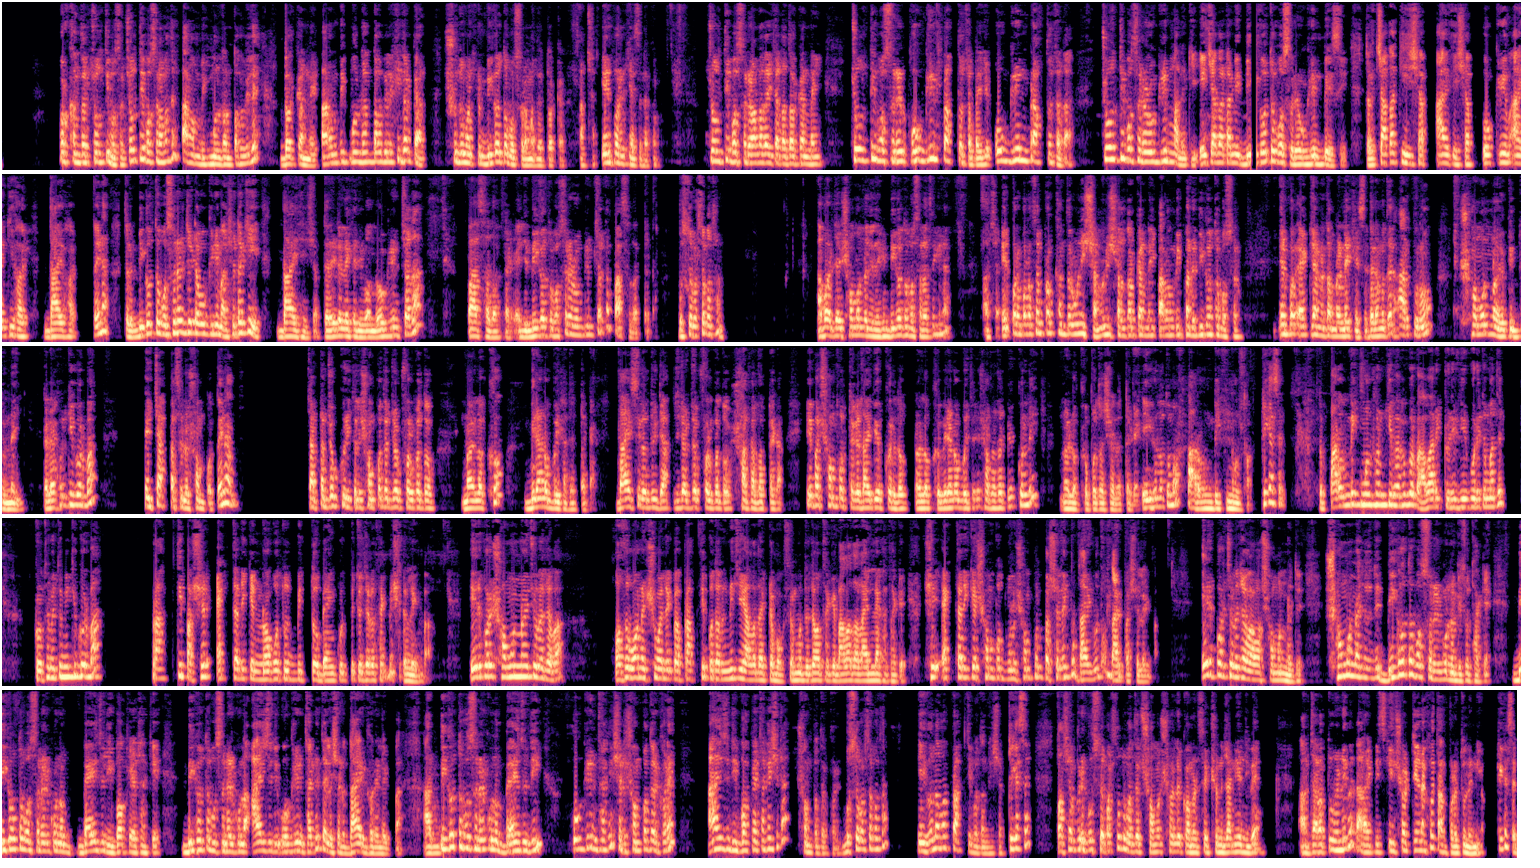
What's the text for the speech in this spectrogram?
পক্ষান্তর চলতি বছর চলতি বছর আমাদের প্রারম্ভিক মূলধন তহবিলে দরকার নেই। প্রারম্ভিক মূলধন তহবিলে কি দরকার? শুধুমাত্র বিগত বছর আমাদের দরকার। আচ্ছা এরপরে কি আছে দেখো? চলতি বছরের আমাদের চাঁদা দরকার নাই। চলতি বছরের অগ্রিম প্রাপ্ত চাঁদা যে অগ্রিম প্রাপ্ত চাঁদা, চলতি বছরের অগ্রিম মানে কি? এই চাঁদাটা আমি বিগত বছরে অগ্রিম পেয়েছি। তাহলে চাঁদা কি হিসাব? আয় হিসাব? অগ্রিম আয় কি হয়? দায় হয়, তাই না? তাহলে বিগত বছরের যেটা অগ্রিম আয়, সেটা কি? দায় হিসাব। তাহলে এটা লিখে দিব আমরা, অগ্রিম চাঁদা পাঁচ হাজার টাকা। এই যে বিগত বছরের অগ্রিম চাঁদা পাঁচ হাজার টাকা। বুঝতে পারছ কথা? আবার যাই সমন্বয় দেখি বিগত বছর আছে কিনা? আচ্ছা এরপর বলা আছে প্রক্ষান্তর উনিশ সাল উনিশ সাল দরকার নেই, প্রারম্ভিক মানে বিগত বছর। এরপর এক জানুয়ারি আমরা লিখেছি, তাহলে আমাদের আর কোনো সমন্বয় কিন্তু নেই। তাহলে এখন কি করবা? এই চারটা ছিল সম্পদ, তাই না? চারটা যোগ করি, তাহলে সম্পদের যোগফল কত? নয় লক্ষ বিরানব্বই হাজার টাকা। দায় ছিল দুইটা, দুইটার যোগফল কত? সাত হাজার টাকা। এবার সম্পদ থেকে দায় বিয়োগ করে দাও, নয় লক্ষ বিরানব্বই থেকে সাত হাজার বিয়োগ করলেই নয় লক্ষ পঁচাশি হাজার টাকা। এই হলো তোমার প্রারম্ভিক মূলধন, ঠিক আছে? তো প্রারম্ভিক মূলধন কীভাবে করবা? আবার একটু রিভিউ করি তোমাদের। প্রথমে তুমি কি করবা? প্রাপ্তি পাশের এক তারিখের নগদ উদ্বৃত্ত ব্যাংক উদ্বৃত্ত যেটা থাকবে সেটা লিখবা। এরপরে সমন্বয়ে চলে যাবা। অথবা অনেক সময় দেখবা প্রাপ্তি প্রদান নিচে আলাদা একটা বক্সের মধ্যে দেওয়া থাকে আলাদা লাইন লেখা থাকে। সেই এক তারিখের সম্পদগুলো সম্পদ পাশে লিখবা, দায়গুলো দায় পাশে লিখবা। এরপর চলে যাব আবার সমন্বয়তে। সমন্বয়তে যদি বিগত বছরের কোনো কিছু থাকে, বিগত বছরের কোনো ব্যয় যদি বকেয়া থাকে, বিগত বছরের কোনো আয় যদি অগ্রিম থাকে, তাহলে সেটা দায়ের ঘরে লিখবা। আর বিগত বছরের কোনো ব্যয় যদি অগ্রিম থাকে, সেটা সম্পদের ঘরে আয় যদি বকেয়া থাকে সেটা সম্পদের ঘরে বুঝতে পারছ কথা? এই হলো আমার প্রাপ্তি হিসাব, ঠিক আছে? আশা করি বুঝতে পারছ, তোমাদের সমস্যা হলে কমেন্ট সেকশনে জানিয়ে দিবে। আর যারা তুলে নেবে, তারা একটি স্ক্রিনশট দিয়ে রাখো, তারপরে তুলে নিও, ঠিক আছে?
